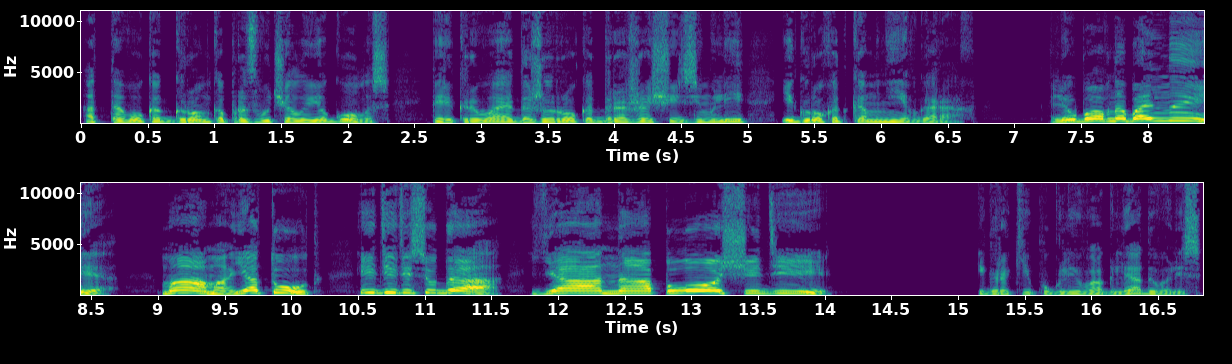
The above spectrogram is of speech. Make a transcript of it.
от того, как громко прозвучал ее голос, перекрывая даже рокот дрожащей земли и грохот камней в горах. «Любовно больные! Мама, я тут! Идите сюда! Я на площади!» Игроки пугливо оглядывались,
